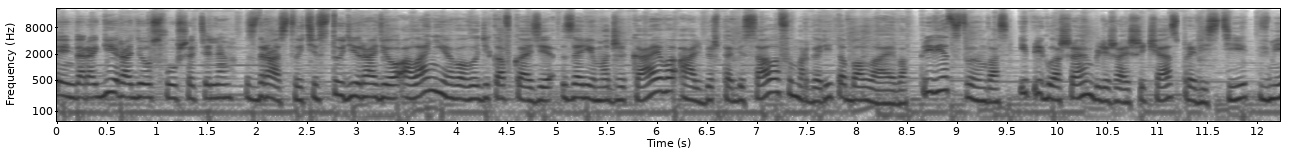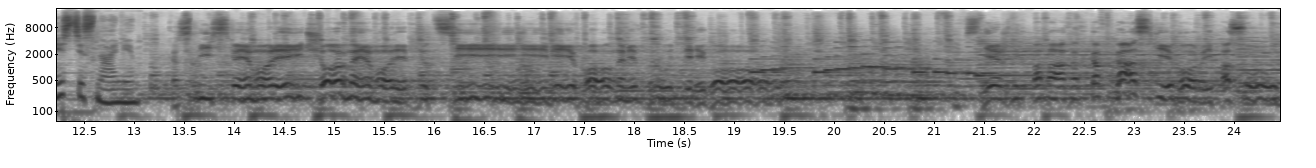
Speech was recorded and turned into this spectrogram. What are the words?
День, дорогие радиослушатели. Здравствуйте! В студии радио Алания во Владикавказе Зарема Джикаева, Альберт Абисалов и Маргарита Балаева. Приветствуем вас и приглашаем ближайший час провести вместе с нами. Каспийское море и Черное море Пьют синими волнами в грудь берегов. И в снежных попахах Кавказские горы пасут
